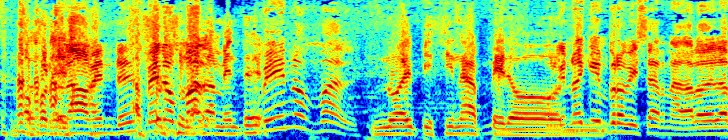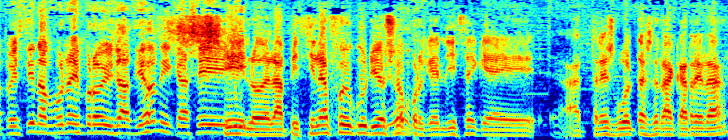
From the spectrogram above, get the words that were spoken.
Entonces, Afortunadamente. Menos mal, afortunadamente menos mal. no hay piscina, pero Porque no hay que improvisar nada. Lo de la piscina fue una improvisación y casi... Sí, lo de la piscina fue curioso Uf. porque él dice que a tres vueltas de la carrera,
